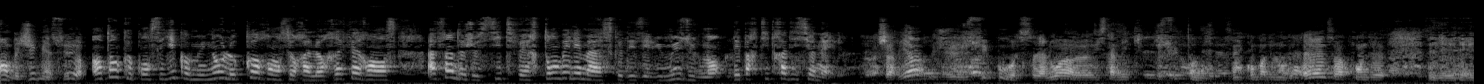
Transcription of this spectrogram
en Belgique, bien sûr. En tant que conseillers communaux, le Coran sera leur référence afin de, je cite, faire tomber les masques des élus musulmans des partis traditionnels. La charia, je, suis pour, c'est la loi euh, islamique, je suis pour. C'est un combat de longue haleine, ça va prendre des,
